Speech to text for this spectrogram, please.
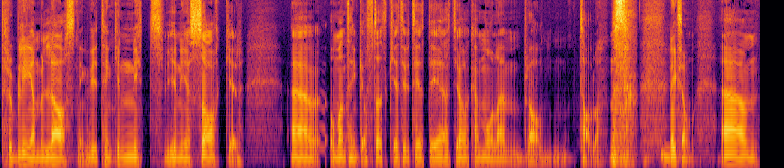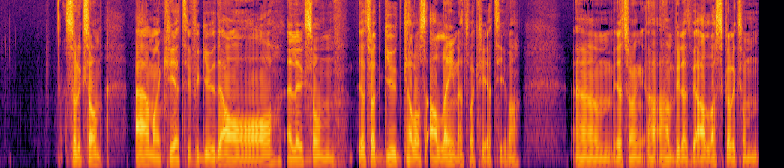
problemlösning, vi tänker nytt, vi gör nya saker. Eh, och man tänker ofta att kreativitet är att jag kan måla en bra tavla. liksom. Ehm, så liksom, är man kreativ för Gud? Ja, eller liksom, jag tror att Gud kallar oss alla in att vara kreativa. Ehm, jag tror han, han vill att vi alla ska liksom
